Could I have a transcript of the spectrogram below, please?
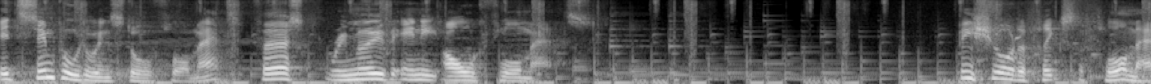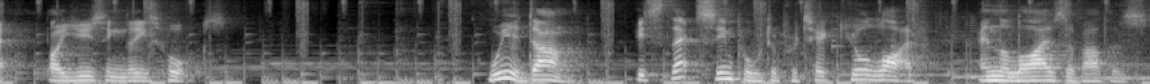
It's simple to install floor mats. First, remove any old floor mats. Be sure to fix the floor mat by using these hooks. We're done. It's that simple to protect your life and the lives of others.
